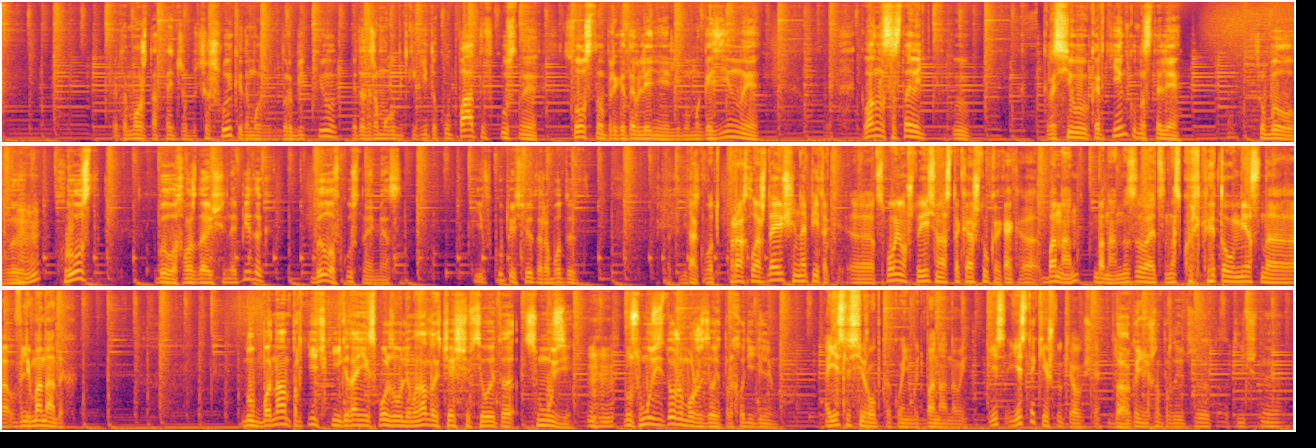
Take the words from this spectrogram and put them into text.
Это может, опять же, быть шашлык, это может быть барбекю, это даже могут быть какие-то купаты вкусные, собственного приготовления, либо магазинные. Главное составить такую красивую картинку на столе, чтобы был Мгм. хруст, был охлаждающий напиток, было вкусное мясо. И в купе все это работает отлично. Так, вот про охлаждающий напиток. Э, вспомнил, что есть у нас такая штука, как э, банан. Банан называется. Насколько это уместно в лимонадах? Ну, банан практически никогда не использовал в лимонадах, чаще всего это смузи. Мгм. Ну, смузи тоже можно сделать прохладительным. А если сироп какой-нибудь банановый? Есть, есть такие штуки вообще? Да, конечно, продаются отличные.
